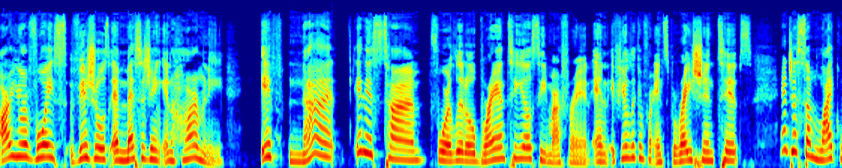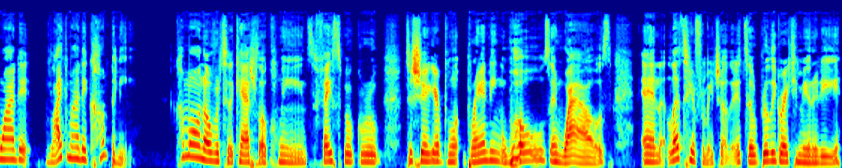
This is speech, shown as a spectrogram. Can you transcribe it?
Are your voice, visuals, and messaging in harmony? If not, it is time for a little brand TLC, my friend. And if you're looking for inspiration, tips, and just some like-minded, like-minded company, come on over to the Cashflow Queens Facebook group to share your branding woes and wows. And let's hear from each other. It's a really great community.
